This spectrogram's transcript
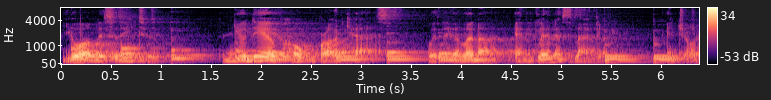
You are listening to the New Day of Hope broadcast with Helena and Glennis Langley. Enjoy.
